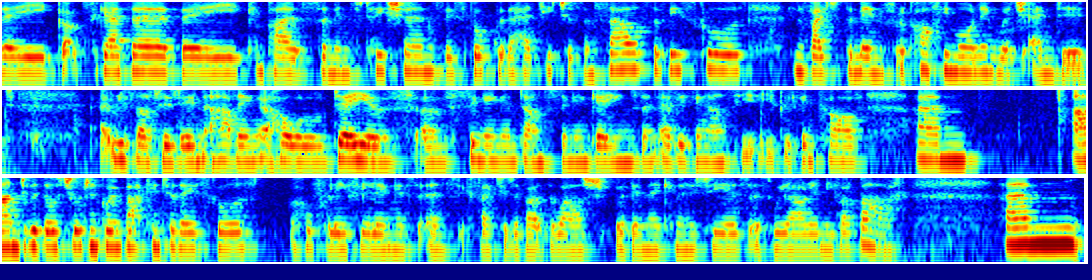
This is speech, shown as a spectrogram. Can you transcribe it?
they got together, they compiled some invitations, they spoke with the head teachers themselves of these schools, invited them in for a coffee morning, which ended uh, resulted in having a whole day of, of singing and dancing and games and everything else you, you could think of. Um, and with those children going back into their schools, hopefully feeling as, as excited about the Welsh within their community as, as we are in Ifor Bach. Um,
